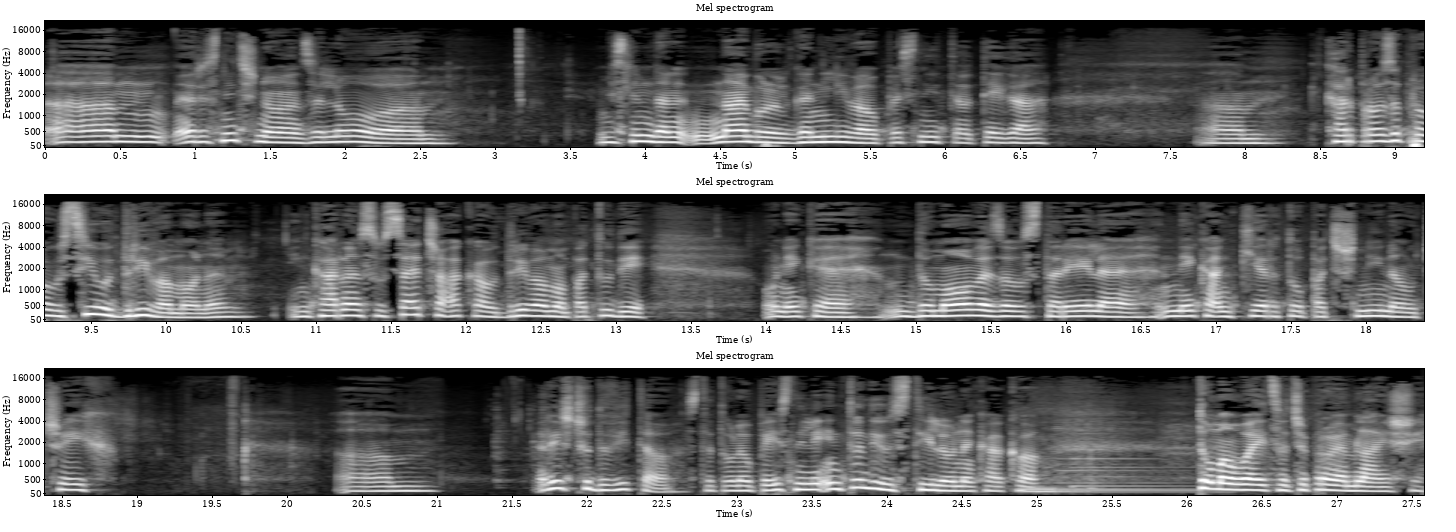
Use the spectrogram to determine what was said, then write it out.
um, resnično zelo, um, mislim, da najbolj ganljiva opesnitev tega, um, kar pravzaprav vsi odrivamo ne? in kar nas vse čaka, odrivamo pa tudi v neke domove za ustarele, nekam, kjer to pač ni na očeh. Um, res čudovito ste tole opesnili in tudi v stilu nekako. Mm. Toma Vajca, čeprav je mlajši.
